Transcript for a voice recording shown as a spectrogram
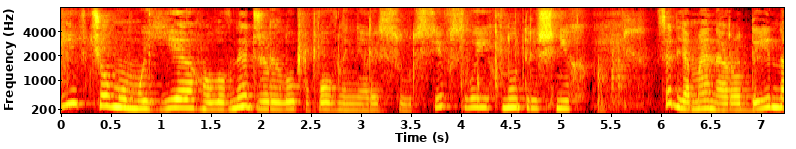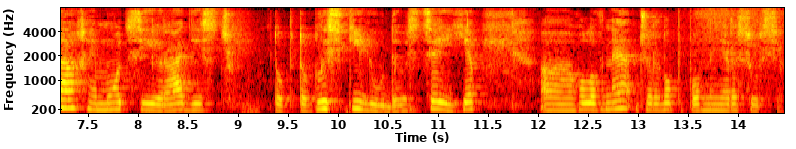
І в чому моє головне джерело поповнення ресурсів своїх внутрішніх. Це для мене родина, емоції, радість, тобто близькі люди. Ось це і є головне джерело поповнення ресурсів.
